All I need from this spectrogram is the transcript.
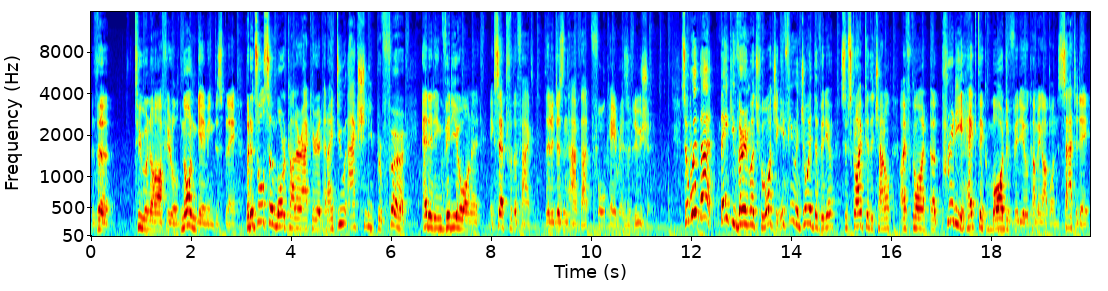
the two and a half year old non-gaming display, but it's also more color accurate and I do actually prefer editing video on it, except for the fact that it doesn't have that 4K resolution. So with that, thank you very much for watching. If you enjoyed the video, subscribe to the channel. I've got a pretty hectic mod video coming up on Saturday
